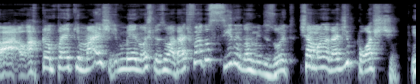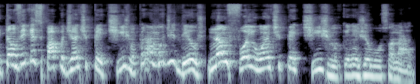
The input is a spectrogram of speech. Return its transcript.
a, a campanha que mais menosprezou o Haddad foi a do Ciro em 2018, chamando Haddad de poste. Então fica esse papo de antipetismo, pelo amor de Deus. Não foi o antipetismo que elegeu Bolsonaro.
